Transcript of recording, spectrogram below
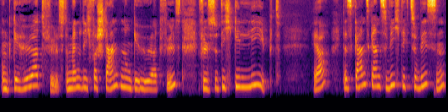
und gehört fühlst. Und wenn du dich verstanden und gehört fühlst, fühlst du dich geliebt. Ja, das ist ganz, ganz wichtig zu wissen,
